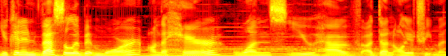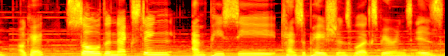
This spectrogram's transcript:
you can invest a little bit more on the hair once you have uh, done all your treatment. Okay, so the next thing NPC cancer patients will experience is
